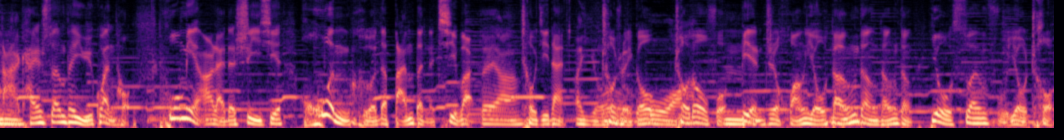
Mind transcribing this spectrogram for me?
打开酸飞鱼罐头，扑面而来的是一些混合的版本的气味儿。对啊、臭鸡蛋，哎呦臭水沟，臭豆腐，嗯。变质黄油等等等等，又酸腐又臭，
